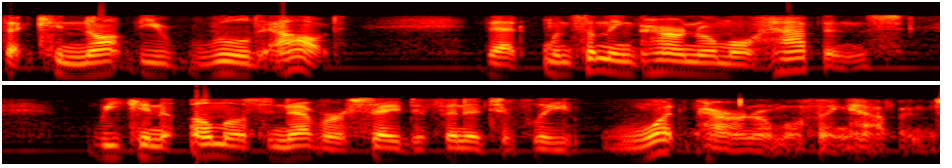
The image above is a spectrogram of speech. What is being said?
that cannot be ruled out that when something paranormal happens, we can almost never say definitively what paranormal thing happened.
